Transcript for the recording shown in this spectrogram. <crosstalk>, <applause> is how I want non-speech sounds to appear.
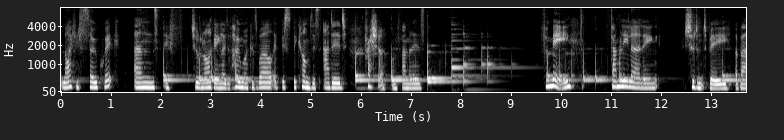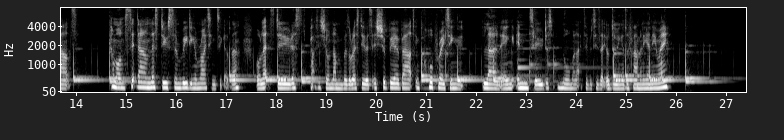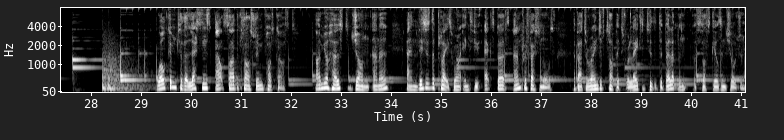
life is so quick. And if children are getting loads of homework as well, it just becomes this added pressure on families. For me, family learning shouldn't be about come on, sit down, let's do some reading and writing together, or let's do, let's practice your numbers, or let's do this. It should be about incorporating learning into just normal activities that you're doing as a family anyway. Welcome to the Lessons Outside the Classroom podcast. I'm your host, John Anno, and this is the place where I interview experts and professionals about a range of topics related to the development of soft skills in children.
